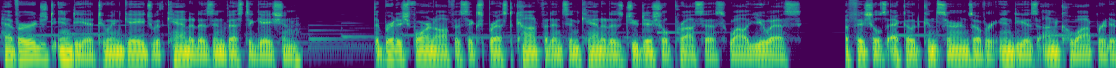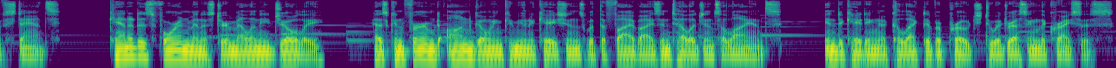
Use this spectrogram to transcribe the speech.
have urged India to engage with Canada's investigation. The British Foreign Office expressed confidence in Canada's judicial process while U.S. officials echoed concerns over India's uncooperative stance. Canada's Foreign Minister Melanie Joly has confirmed ongoing communications with the Five Eyes Intelligence Alliance indicating a collective approach to addressing the crisis.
